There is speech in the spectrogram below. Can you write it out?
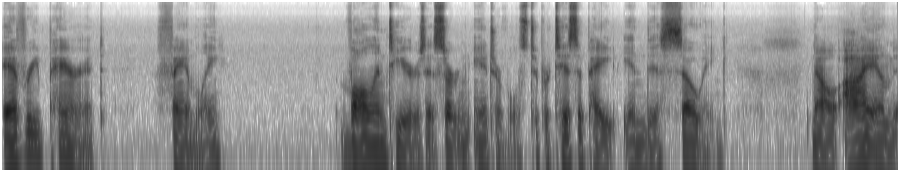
Every parent, family, volunteers at certain intervals to participate in this sowing. Now, I am,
